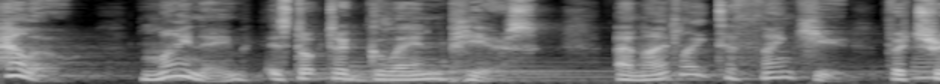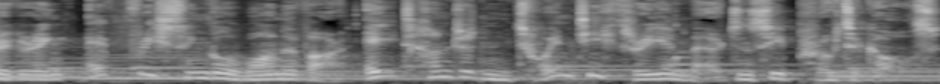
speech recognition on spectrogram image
Hello, my name is Dr. Glenn Pierce, and I'd like to thank you for triggering every single one of our 823 emergency protocols.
